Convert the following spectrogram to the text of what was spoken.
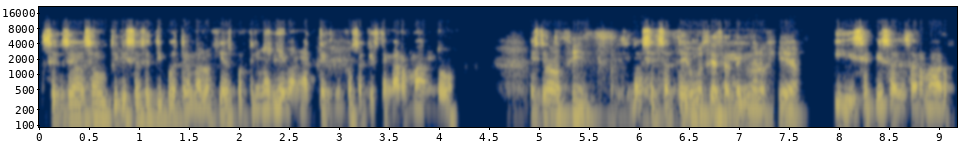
se, se, han utilizado ese tipo de tecnologías porque no llevan a técnicos a que estén armando este no, sí, no es el satélite. Se usa esa tecnología. Y se empieza a desarmar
